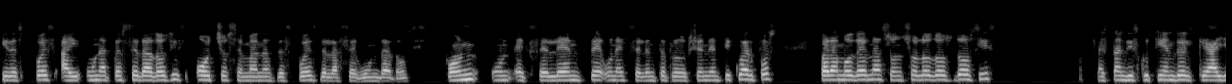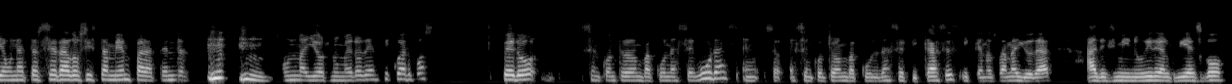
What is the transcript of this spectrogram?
y después hay una tercera dosis ocho semanas después de la segunda dosis, con un excelente, una excelente producción de anticuerpos. Para Moderna son solo dos dosis están discutiendo el que haya una tercera dosis también para tener un mayor número de anticuerpos, pero se encontraron vacunas seguras, se encontraron vacunas eficaces y que nos van a ayudar a disminuir el riesgo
